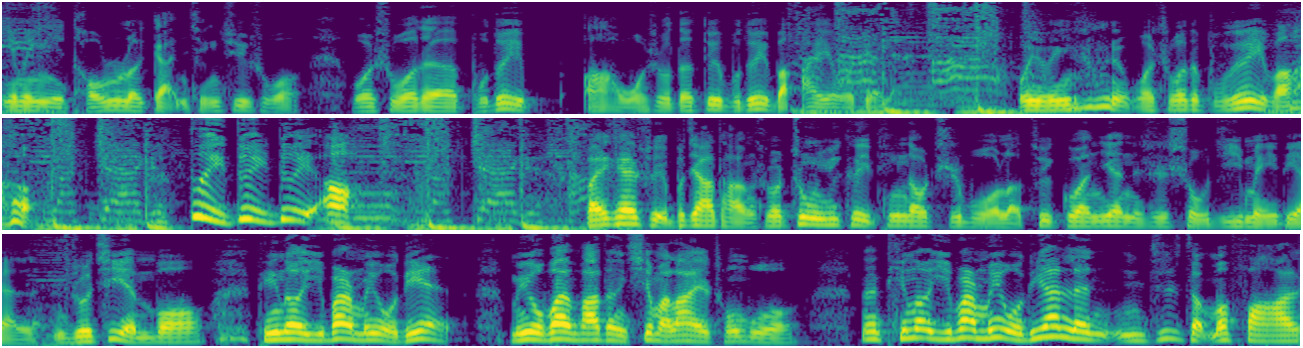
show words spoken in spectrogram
因为你投入了感情去说。我说的不对啊，我说的对不对吧？哎呦我天哪，我以为你我说的不对吧？对对对啊！白开水不加糖说终于可以听到直播了，最关键的是手机没电了，你说气人不？听到一半没有电，没有办法等喜马拉雅重播。那听到一半没有电了，你这怎么发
